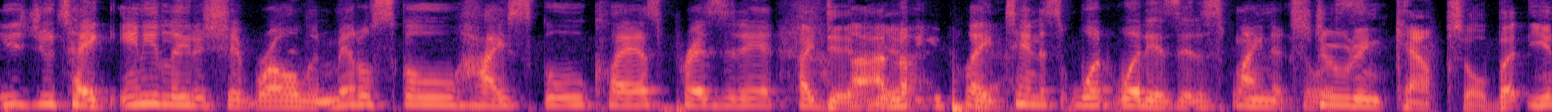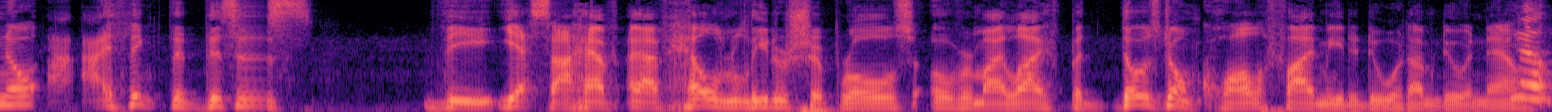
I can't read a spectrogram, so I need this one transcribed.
Did you take any leadership role in middle school, high school, class president? I did. Uh, I know you played yeah. tennis. What What is it? Explain it to Student us. Student council. But you know, I think that this is the yes, I have I've held leadership roles over my life, but those don't qualify me to do what I'm doing now. Yeah,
